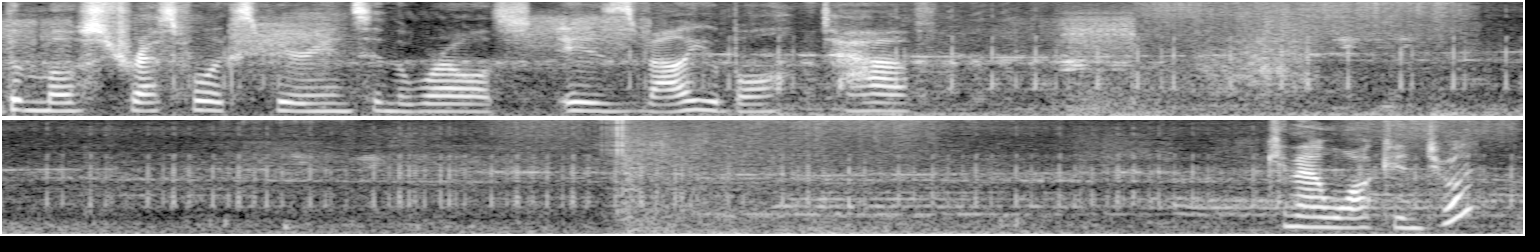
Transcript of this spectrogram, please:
the most stressful experience in the world is valuable to have. Can I walk into it?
